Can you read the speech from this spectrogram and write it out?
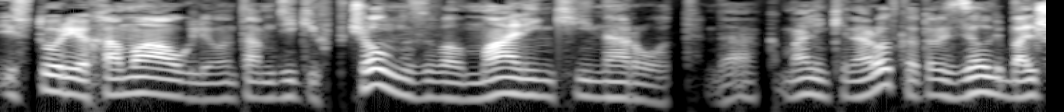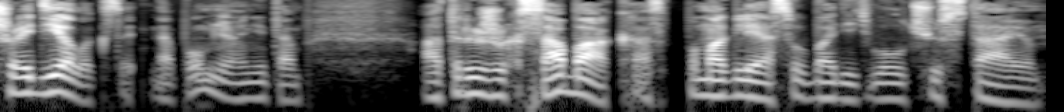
историях о Маугли, он там диких пчел называл маленький народ, да, маленький народ, который сделали большое дело, кстати, напомню, они там от рыжих собак помогли освободить волчью стаю.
